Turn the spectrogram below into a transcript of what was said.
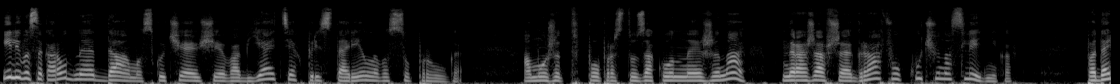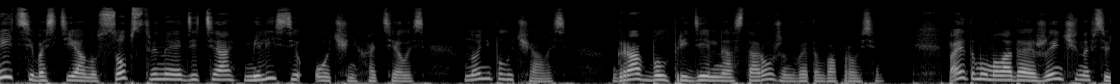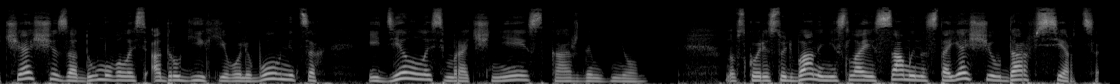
или высокородная дама, скучающая в объятиях престарелого супруга? А может, попросту законная жена — нарожавшая графу кучу наследников. Подарить Себастьяну собственное дитя Мелиссе очень хотелось, но не получалось. Граф был предельно осторожен в этом вопросе. Поэтому молодая женщина все чаще задумывалась о других его любовницах и делалась мрачнее с каждым днем. Но вскоре судьба нанесла ей самый настоящий удар в сердце.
